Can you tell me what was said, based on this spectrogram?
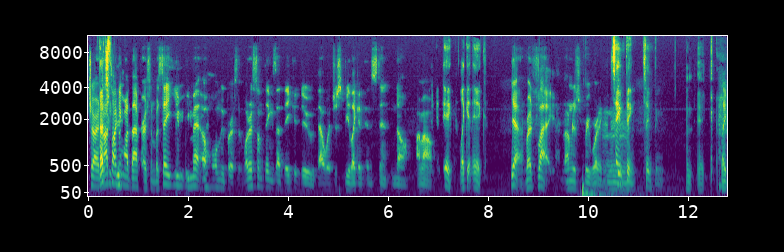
Jared, That's- not talking about that person, but say you, you met a whole new person. What are some things that they could do that would just be like an instant, no, I'm out? An ick, like an ick. Yeah, red flag. I'm just rewording it. Same Mm, thing, same thing. An ick. Like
